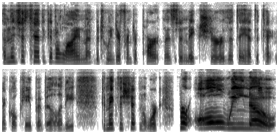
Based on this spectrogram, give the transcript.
And they just had to get alignment between different departments and make sure that they had the technical capability to make the shipment work. For all we know,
